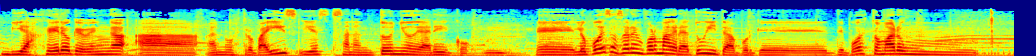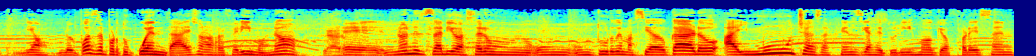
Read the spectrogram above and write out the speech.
viajero que venga a, a nuestro país y es San Antonio de Areco. Eh, lo puedes hacer en forma gratuita porque te puedes tomar un... Digamos, lo puedes hacer por tu cuenta, a eso nos referimos, ¿no? Claro. Eh, no es necesario hacer un, un- un tour demasiado caro. Hay muchas agencias de turismo que ofrecen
